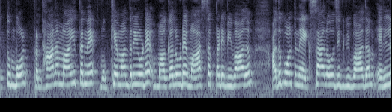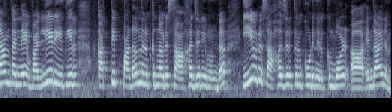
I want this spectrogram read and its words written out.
എത്തുമ്പോൾ പ്രധാനമായി തന്നെ മുഖ്യമന്ത്രിയുടെ മകളുടെ മാസപ്പടി വിവാദം അതുപോലെ തന്നെ എക്സാലോജിക് വിവാദം എല്ലാം തന്നെ വലിയ രീതിയിൽ കത്തി പടർന്നു നിൽക്കുന്ന ഒരു സാഹചര്യമുണ്ട്. ഈ ഒരു സാഹചര്യത്തിൽ കൂടി നിൽക്കുമ്പോൾ എന്തായാലും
